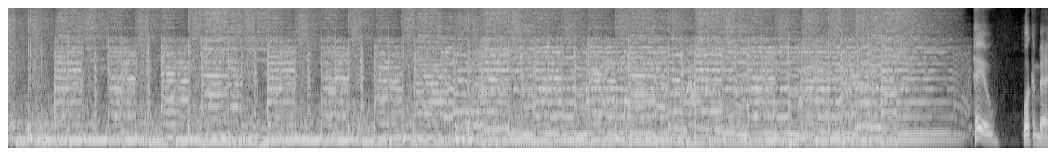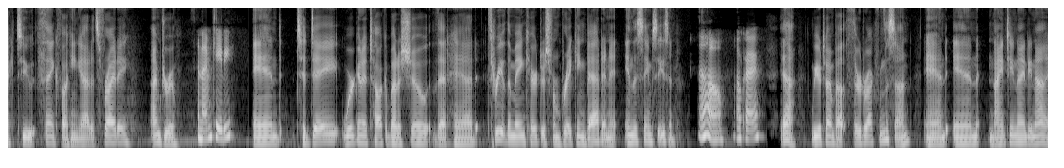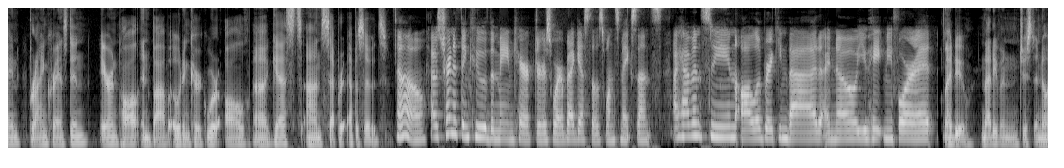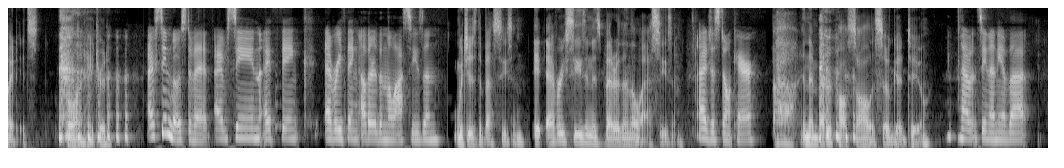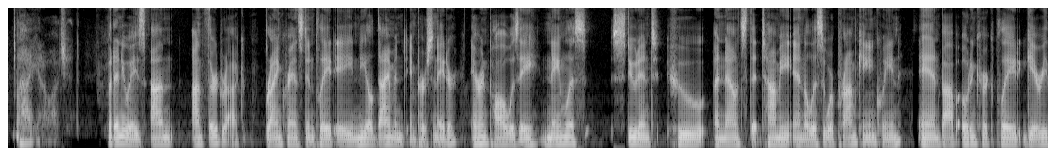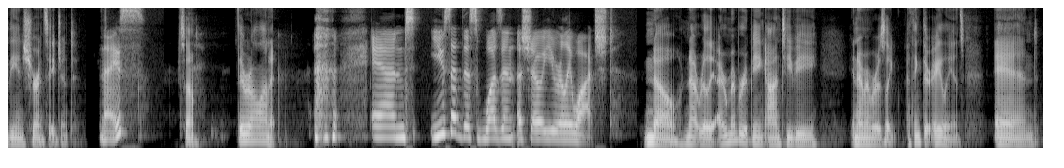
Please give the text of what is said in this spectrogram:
Heyo, welcome back to Thank Fucking God. It's Friday. I'm Drew, And I'm Katie. and today we're going to talk about a show that had three of the main characters from Breaking Bad in it in the same season. Oh, okay. Yeah, we were talking about Third Rock from the Sun, and in 1999, Bryan Cranston, Aaron Paul, and Bob Odenkirk were all uh, guests on separate episodes. Oh, I was trying to think who the main characters were, but I guess those ones make sense. I haven't seen all of Breaking Bad. I know you hate me for it. I do, not even just annoyed; it's full on hatred. I've seen most of it. I've seen, I think, everything other than the last season. Which is the best season? It every season is better than the last season. I just don't care. And then Better Call Saul is so good too. Haven't seen any of that. Oh, you gotta watch it. But anyways, on on Third Rock, Bryan Cranston played a Neil Diamond impersonator. Aaron Paul was a nameless student who announced that Tommy and Alyssa were prom king and queen. And Bob Odenkirk played Gary the insurance agent. Nice. So they were all on it. And you said this wasn't a show you really watched. No, not really. I remember it being on TV, and I remember it was like, I think they're aliens. And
